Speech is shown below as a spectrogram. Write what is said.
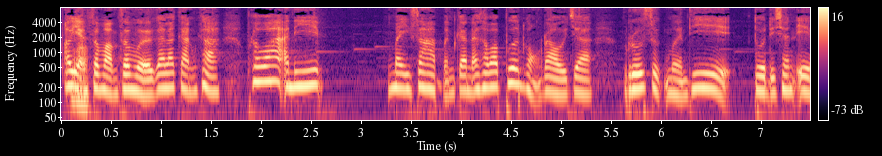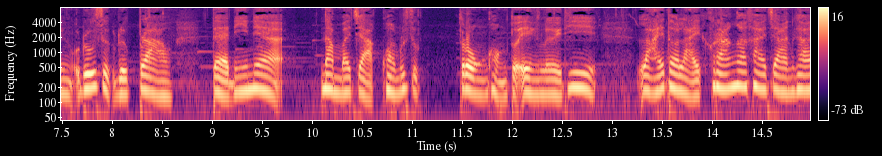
เอาอย่างสม่ำเสมอก็แล้วกันค่ะ เพราะว่าอันนี้ไม่ทราบเหมือนกันนะคะว่าเพื่อนของเราจะรู้สึกเหมือนที่ตัวดิฉันเองรู้สึกหรือเปล่า แต่นี้เนี่ยนำมาจากความรู้สึกตรงของตัวเองเลยที่หลายต่อหลายครั้งอะค่ะอาจารย์คะ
